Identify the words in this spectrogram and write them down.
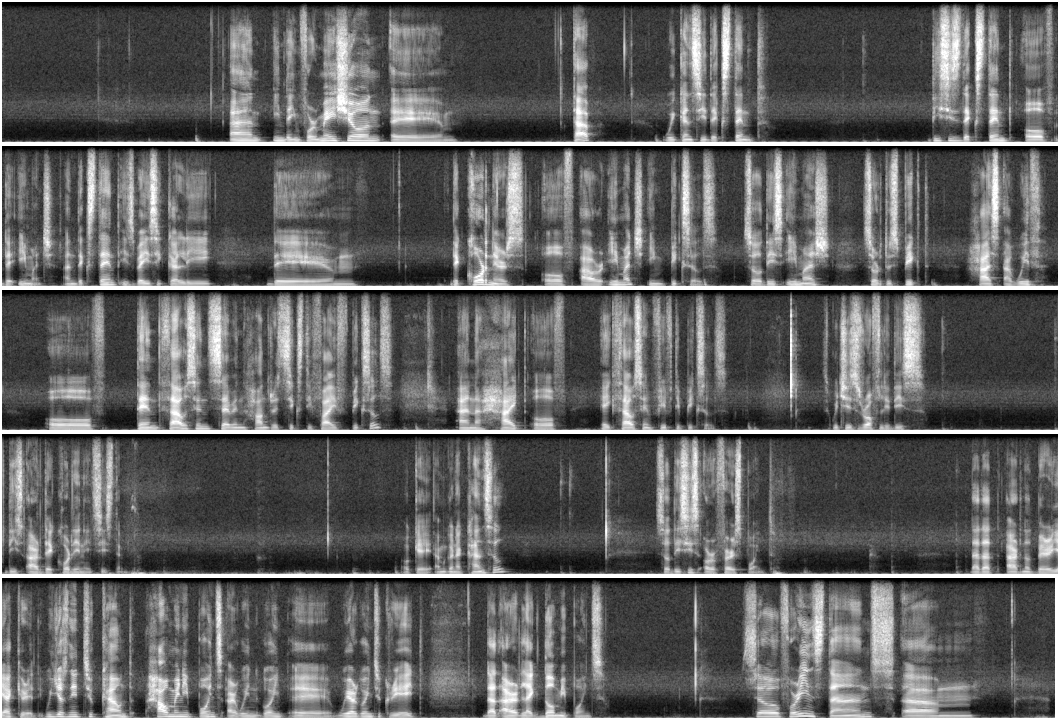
And in the information um, tab we can see the extent. This is the extent of the image and the extent is basically the um, the corners of our image in pixels. So this image so to speak has a width of 10,765 pixels and a height of 8,050 pixels, which is roughly this. These are the coordinate system. Okay, I'm gonna cancel. So this is our first point that, that are not very accurate. We just need to count how many points are we going uh, we are going to create that are like dummy points. So for instance, um,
